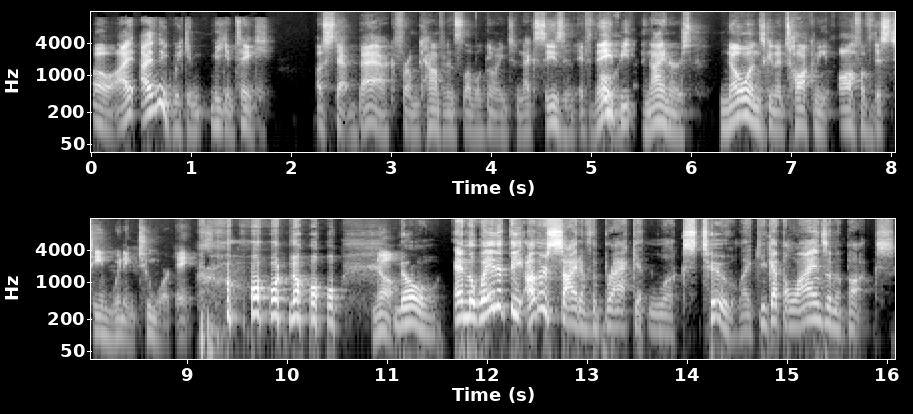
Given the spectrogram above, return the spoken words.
Oh, I, I think we can we can take a step back from confidence level going to next season. If they oh. beat the Niners, no one's going to talk me off of this team winning two more games. oh no. No. No. And the way that the other side of the bracket looks too. Like you got the Lions and the Bucs.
